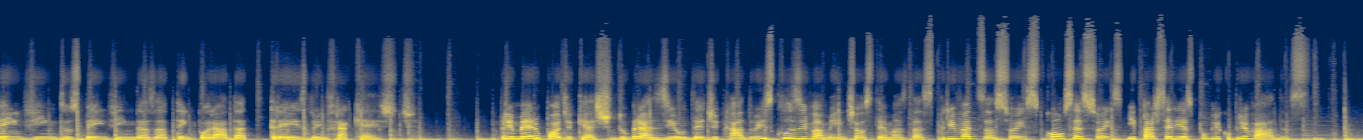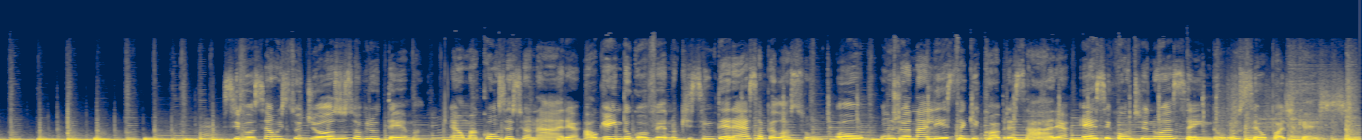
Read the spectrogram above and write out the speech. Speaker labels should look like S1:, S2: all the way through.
S1: Bem-vindos, bem-vindas à temporada 3 do Infracast. O primeiro podcast do Brasil dedicado exclusivamente aos temas das privatizações, concessões e parcerias público-privadas. Se você é um estudioso sobre o tema, é uma concessionária, alguém do governo que se interessa pelo assunto ou um jornalista que cobre essa área, esse continua sendo o seu podcast.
